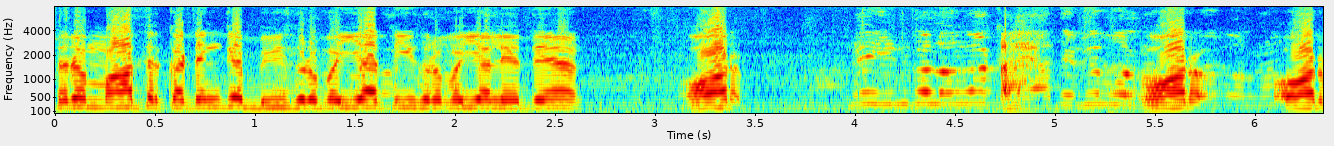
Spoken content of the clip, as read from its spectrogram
सिर्फ़ मात्र कटिंग के बीस रुपया तीस रुपया लेते हैं। और और और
